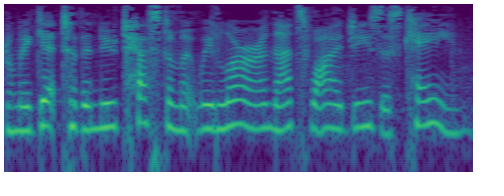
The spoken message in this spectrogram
When we get to the New Testament, we learn that's why Jesus came.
